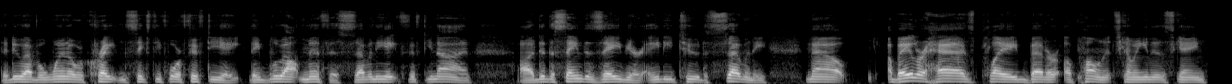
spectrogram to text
They do have a win over Creighton 64 58. They blew out Memphis 78 59. Uh, did the same to Xavier, 82 to 70. Now, a Baylor has played better opponents coming into this game,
